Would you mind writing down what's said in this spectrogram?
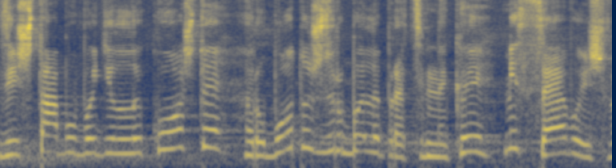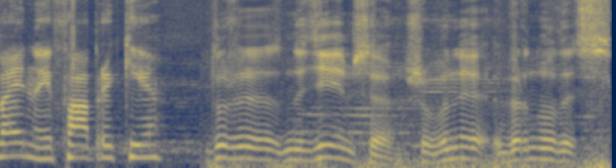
Зі штабу виділили кошти. Роботу ж зробили працівники місцевої швейної фабрики. Дуже надіємося, щоб вони вернулись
